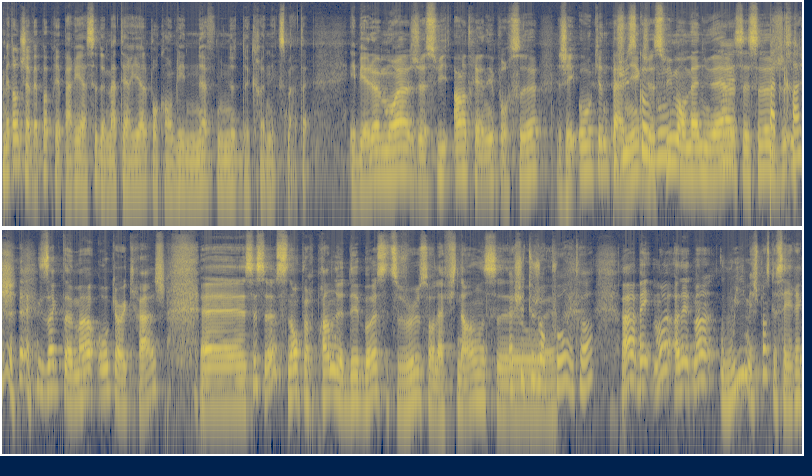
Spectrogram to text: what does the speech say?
Mettons que je n'avais pas préparé assez de matériel pour combler 9 minutes de chronique ce matin. Eh bien là, moi, je suis entraîné pour ça. J'ai aucune panique. Je bout. suis mon manuel, Ouais. c'est ça. Pas de Je- crash. Exactement, aucun crash. Euh, c'est ça. Sinon, on peut reprendre le débat, si tu veux, sur la finance. euh, Ah, Je suis toujours ouais. pour, et toi? Ah, ben moi, honnêtement, oui, mais je pense que ça irait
